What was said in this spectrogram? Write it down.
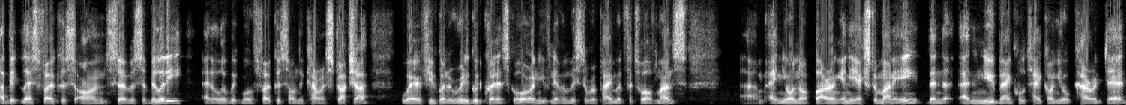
a bit less focus on serviceability and a little bit more focus on the current structure. Where if you've got a really good credit score and you've never missed a repayment for 12 months, um, and you're not borrowing any extra money, then the, the new bank will take on your current debt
